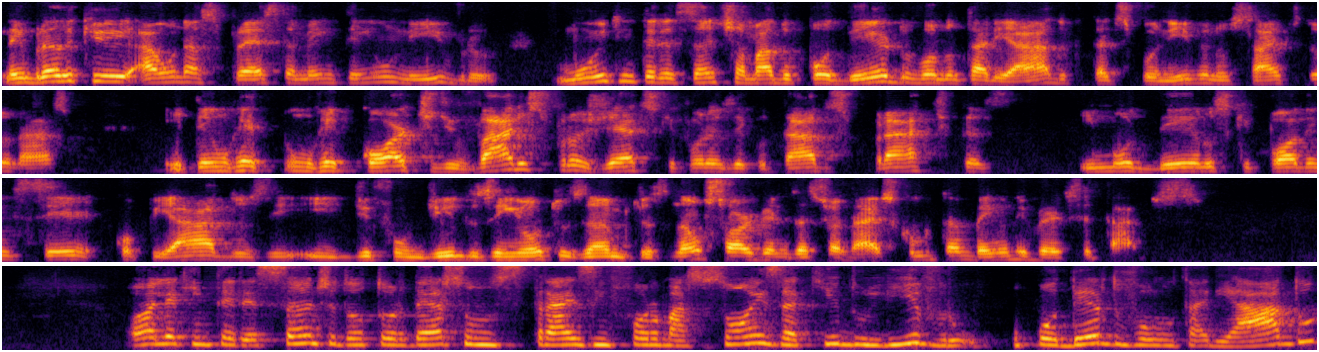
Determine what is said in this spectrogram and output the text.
Lembrando que a Unaspress também tem um livro muito interessante chamado Poder do Voluntariado, que está disponível no site do NASP. E tem um, um recorte de vários projetos que foram executados, práticas e modelos que podem ser copiados e, e difundidos em outros âmbitos, não só organizacionais, como também universitários. Olha que interessante, Dr. Derson nos traz informações aqui do livro O Poder do Voluntariado,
